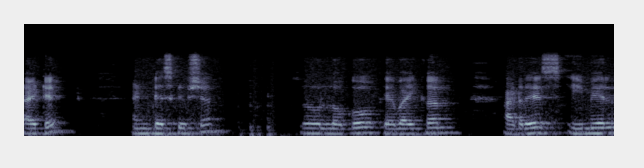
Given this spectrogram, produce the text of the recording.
title and description. So logo web icon address email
